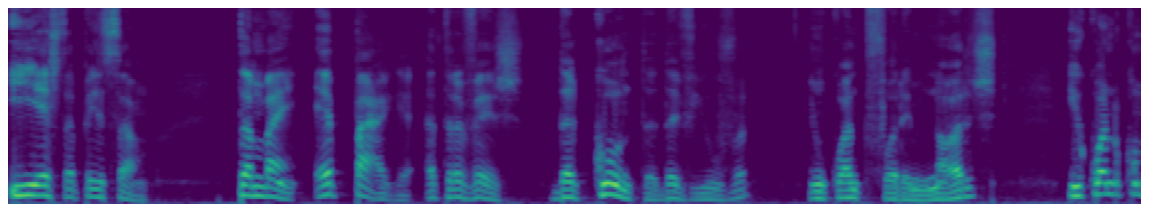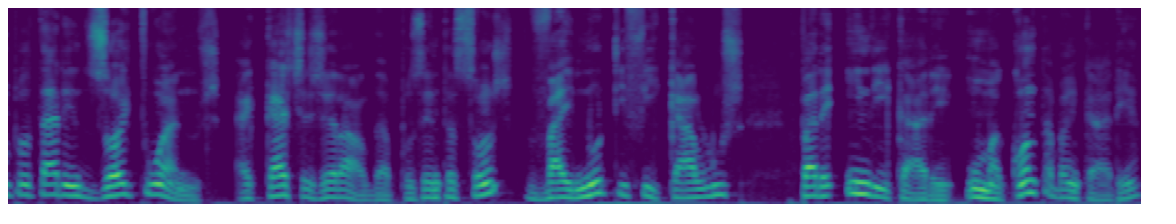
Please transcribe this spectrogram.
E esta pensão também é paga através da conta da viúva, enquanto forem menores, e quando completarem 18 anos, a Caixa Geral de Aposentações vai notificá-los para indicarem uma conta bancária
